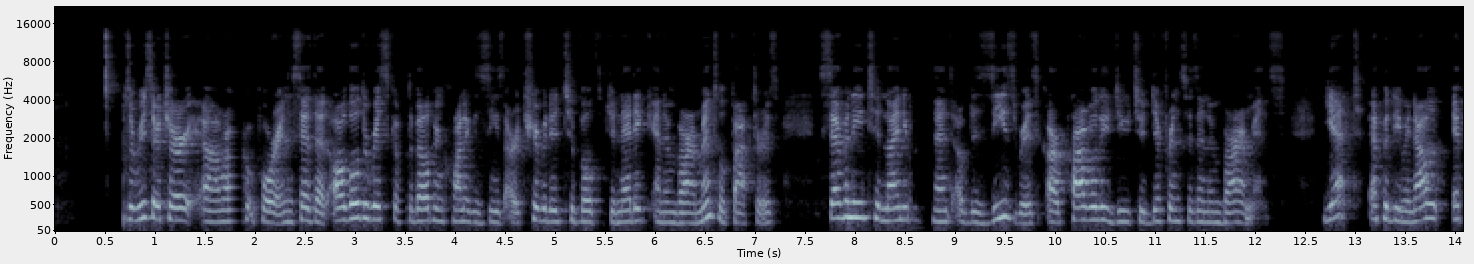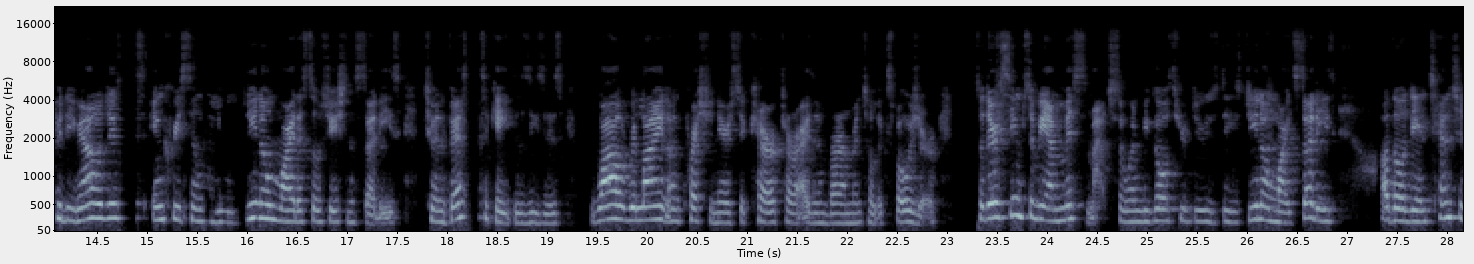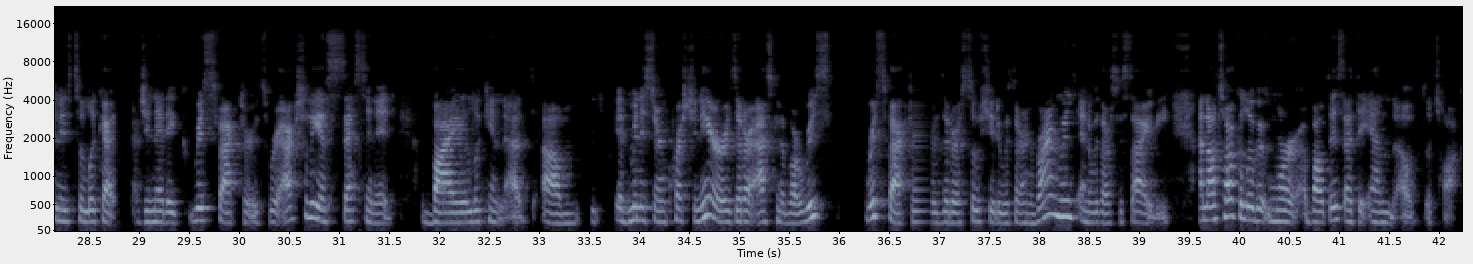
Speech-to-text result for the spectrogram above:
the researcher uh, report, and says that although the risk of developing chronic disease are attributed to both genetic and environmental factors, 70 to 90% of disease risk are probably due to differences in environments. Yet, epidemiolo epidemiologists increasingly use genome-wide association studies to investigate diseases while relying on questionnaires to characterize environmental exposure. So there seems to be a mismatch. So when we go through these, these genome-wide studies, although the intention is to look at genetic risk factors, we're actually assessing it by looking at um, administering questionnaires that are asking about risk risk factors that are associated with our environment and with our society. And I'll talk a little bit more about this at the end of the talk.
